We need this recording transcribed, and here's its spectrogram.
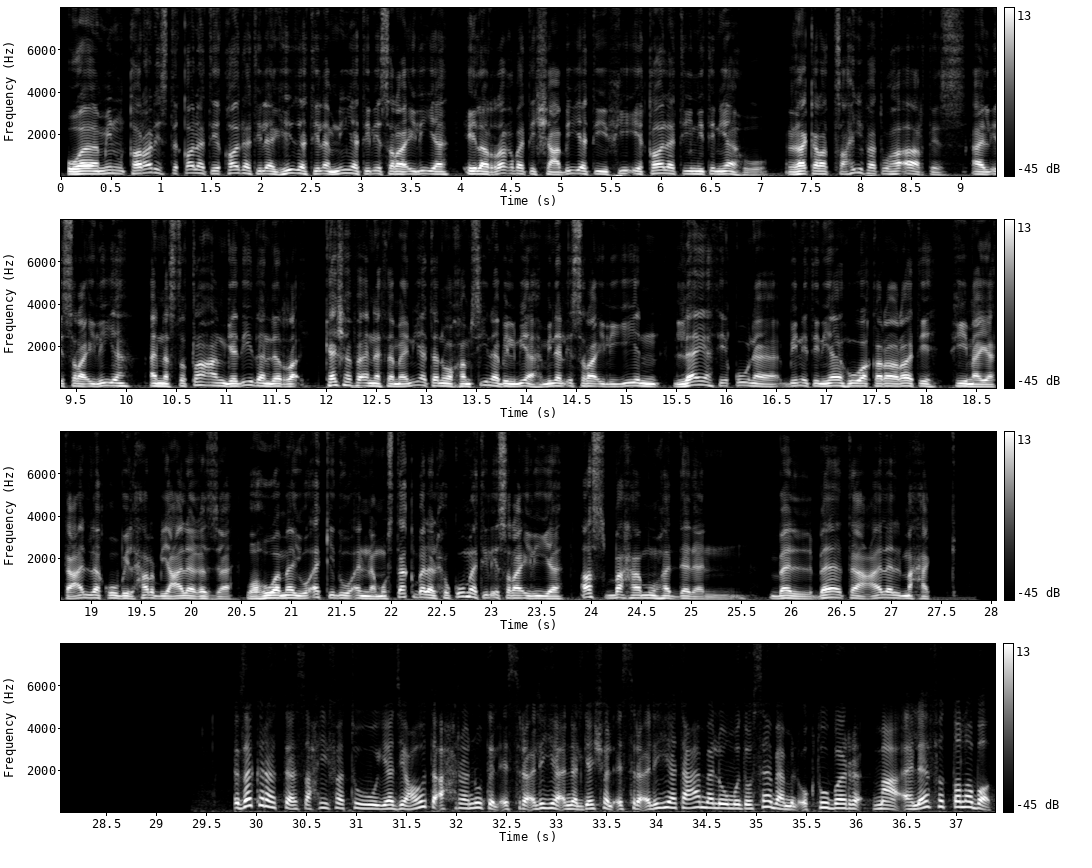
ومن قرار استقالة قادة الأجهزة الأمنية الإسرائيلية إلى الرغبة الشعبية في إقالة نتنياهو. ذكرت صحيفة هآرتس الإسرائيلية أن استطلاعا جديدا للرأي كشف أن 58% من الإسرائيليين لا يثقون بنتنياهو وقراراته فيما يتعلق بالحرب على غزة وهو ما يؤكد أن مستقبل الحكومة الإسرائيلية أصبح مهددا. بل بات على المحك. ذكرت صحيفة يديعوت أحرانوت الإسرائيلية أن الجيش الإسرائيلي يتعامل منذ 7 من أكتوبر مع آلاف الطلبات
